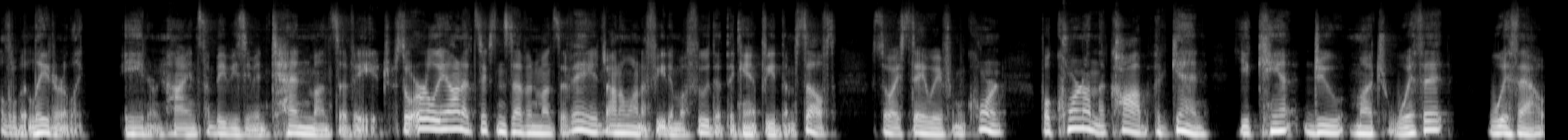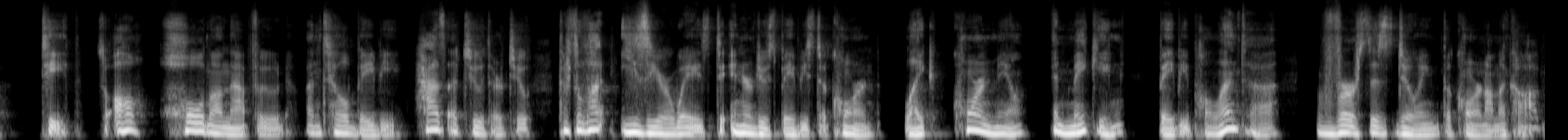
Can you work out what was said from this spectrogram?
a little bit later, like eight or nine, some babies even 10 months of age. So early on at six and seven months of age, I don't want to feed them a food that they can't feed themselves. So I stay away from corn. But corn on the cob, again, you can't do much with it without teeth. So I'll hold on that food until baby has a tooth or two. There's a lot easier ways to introduce babies to corn, like cornmeal and making baby polenta versus doing the corn on the cob.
